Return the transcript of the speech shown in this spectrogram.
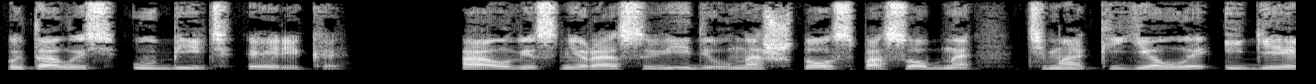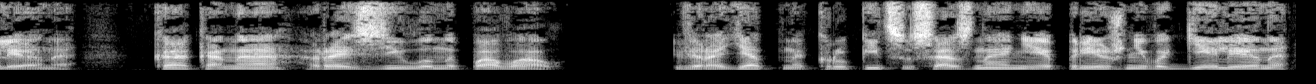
пыталась убить Эрика. Алвис не раз видел, на что способна тьма Кьелла и Гелиана, как она разила на повал. Вероятно, крупицы сознания прежнего Гелиана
